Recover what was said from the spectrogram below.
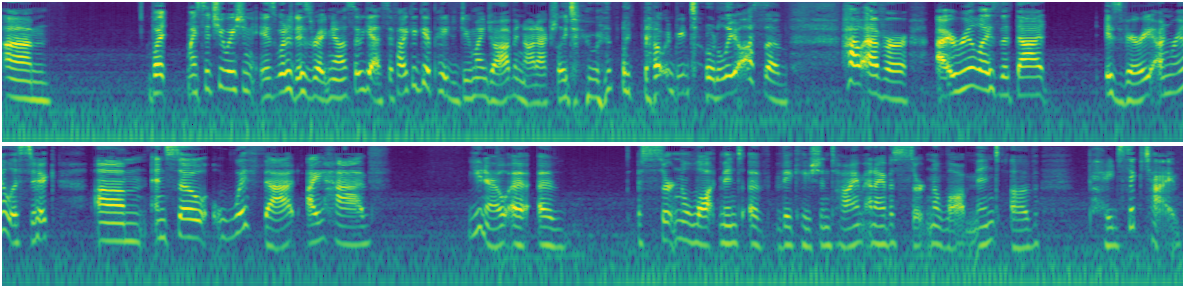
Um, but my situation is what it is right now. So, yes, if I could get paid to do my job and not actually do it, like that would be totally awesome. However, I realize that that is very unrealistic. Um, and so, with that, I have, you know, a, a a certain allotment of vacation time and I have a certain allotment of paid sick time.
